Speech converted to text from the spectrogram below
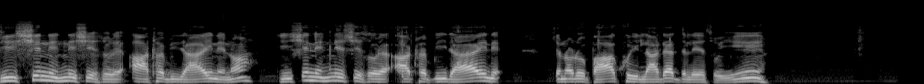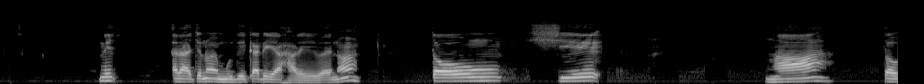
ဒီရှင်းနှစ်နှစ်ရှစ်ဆိုတဲ့အာထွက်ပြီးတိုင်းနဲ့နော်ဒီရှင်းနှစ်နှစ်ရှစ်ဆိုတဲ့အာထွက်ပြီးတိုင်းနဲ့ကျွန်တော်တို့ဘာအခွေလာတတ်တယ်လဲဆိုရင်နှစ်အဲ့ဒါကျွန်တော်ရဲ့မူဒီကတ်ရဟာတွေပဲနော်3ရှစ်5 3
